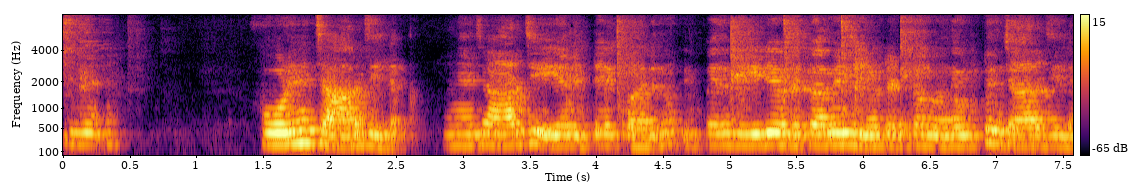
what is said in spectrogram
പിന്നെ ഫോണിന് ചാർജ് ഇല്ല. ഞാൻ ചാർജ് ചെയ്യാൻ ഇട്ടേക്കുമായിരുന്നു ഇപ്പം ഇത് വീഡിയോ എടുക്കാൻ വേണ്ടി ഇങ്ങോട്ട് എടുക്കാൻ പോകുന്നത് ഒട്ടും ചാർജ് ഇല്ല.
